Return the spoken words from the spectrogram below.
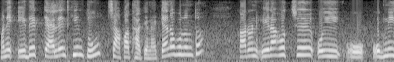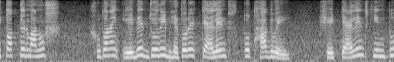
মানে এদের ট্যালেন্ট কিন্তু চাপা থাকে না। কেন বলুন তো? কারণ এরা হচ্ছে ওই অগ্নিতত্ত্বের মানুষ। সুতরাং এদের যদি ভেতরে ট্যালেন্ট তো থাকবেই, সেই ট্যালেন্ট কিন্তু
